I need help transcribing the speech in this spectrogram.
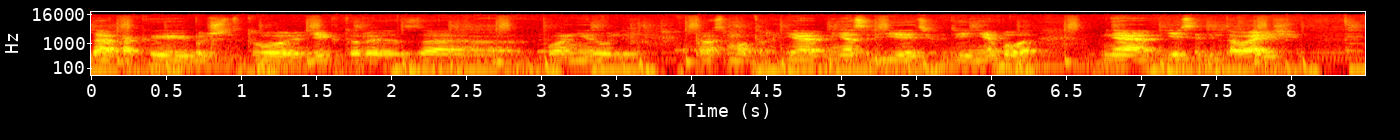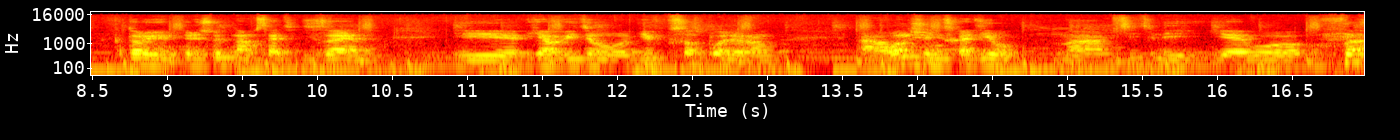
Да, как и большинство людей, которые запланировали просмотр. Я, меня среди этих людей не было. У меня есть один товарищ, который рисует нам, кстати, дизайны. И я увидел гифку со спойлером. А он еще не сходил на Мстителей. Я его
